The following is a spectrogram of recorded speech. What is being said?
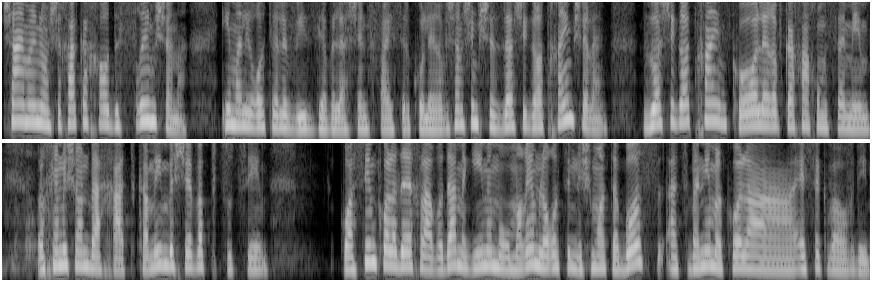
שי, אם אני ממשיכה ככה עוד 20 שנה, אימא לראות טלוויזיה ולעשן פייסל כל ערב, יש אנשים שזה השגרת חיים שלהם, זו השגרת חיים, כל ערב ככה אנחנו מסיימים, הולכים לישון באחת, קמים בשבע פצוצים, כועסים כל הדרך לעבודה, מגיעים ממורמרים, לא רוצים לשמוע את הבוס, עצבנים על כל העסק והעובדים.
